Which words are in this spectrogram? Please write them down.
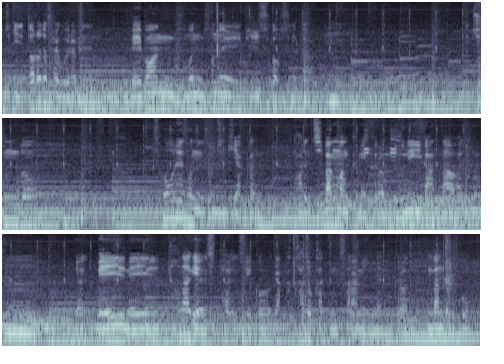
솔직히 이제 떨어져 살고 이러면 매번 부모님 손을 빌릴 수가 없으니까 춤도 서울에서는 솔직히 약간 다른 지방만큼의 그런 분위기가 안 나와가지고 연- 매일매일 편하게 연습할 수 있고 약간 가족 같은 사람이 있는 그런 공간도 없고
